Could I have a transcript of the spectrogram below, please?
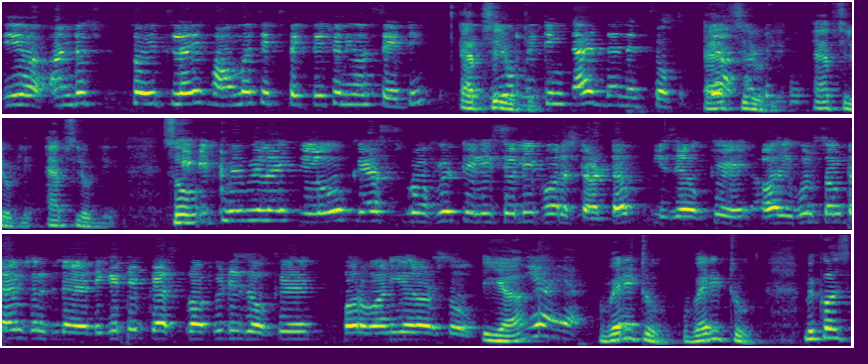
Yeah, understood. So it's like how much expectation you are setting. If Absolutely. you're meeting that, then it's okay. Absolutely understood. absolutely absolutely so It may be like low cash profit initially for a startup is okay, or even sometimes uh, negative cash profit is okay for one year or so. yeah Yeah, yeah. very Right. true very true because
